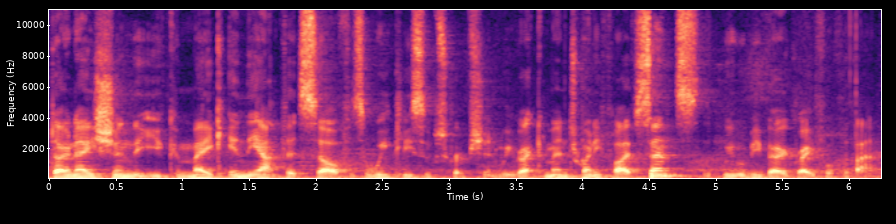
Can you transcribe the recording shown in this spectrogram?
donation that you can make in the app itself as a weekly subscription. We recommend 25 cents. We would be very grateful for that.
